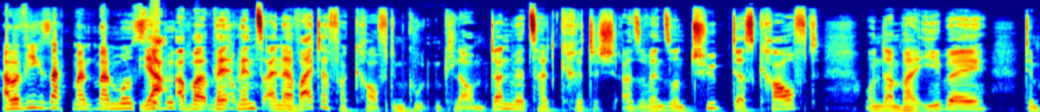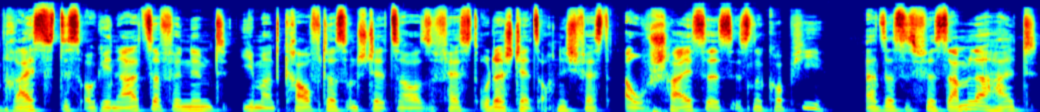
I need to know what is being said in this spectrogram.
Aber wie gesagt, man, man muss. Ja, aber wenn es einer weiterverkauft im guten Glauben, dann wird's halt kritisch. Also wenn so ein Typ das kauft und dann bei eBay den Preis des Originals dafür nimmt, jemand kauft das und stellt zu Hause fest oder stellt es auch nicht fest, oh scheiße, es ist eine Kopie. Also das ist für Sammler halt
